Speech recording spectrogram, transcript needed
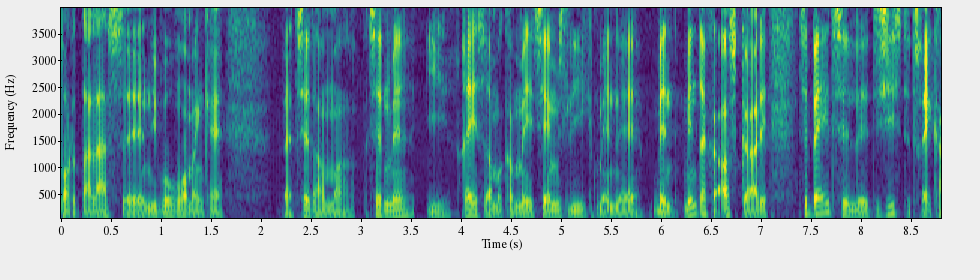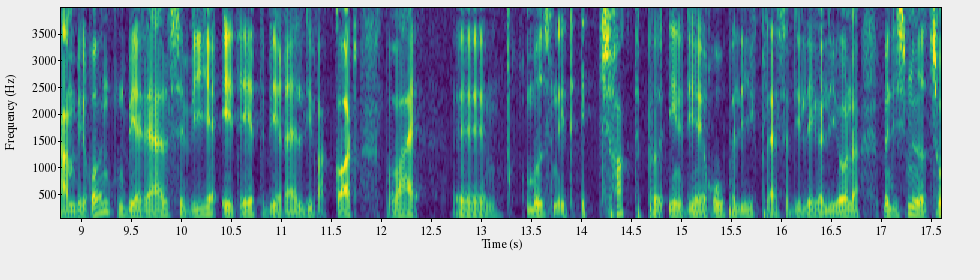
Bordalas øh, niveau, hvor man kan være tæt, om at, tæt med i ræset om at komme med i Champions League, men, øh, men mindre kan også gøre det. Tilbage til øh, de sidste tre kampe i runden, Villarreal Sevilla 1-1, Villarreal de var godt på vej øh, mod sådan et, et togt på en af de her Europa League-pladser, de ligger lige under, men de smider to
